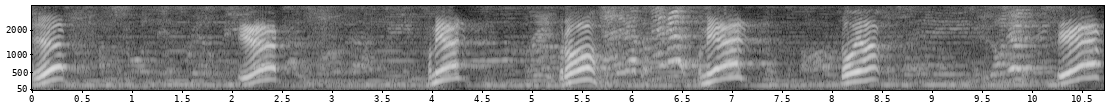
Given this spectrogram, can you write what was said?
Japp. Japp. Kom igen. Bra. Kom igen. Så ja. Japp.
